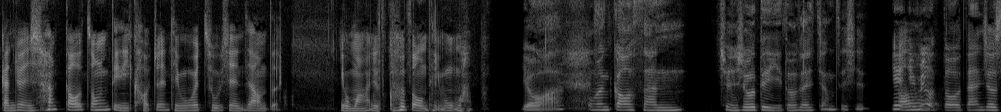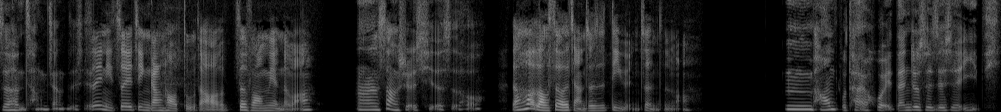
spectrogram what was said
感觉很像高中地理考卷题目会出现这样的，有吗？有过这种题目吗？有啊，我们高三选修地理都在讲这些，也也没有多，但就是很常讲这些。所以你最近刚好读到这方面的吗？嗯，上学期的时候。然后老师有讲这是地缘政治吗？嗯，好像不太会，但就是这些议题，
